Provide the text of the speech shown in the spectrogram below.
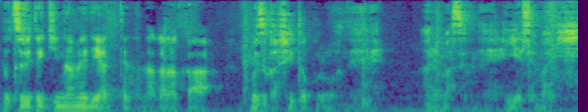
物理的なメディアっていうのはなかなか難しいところはね、ありますよね。家狭いし。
